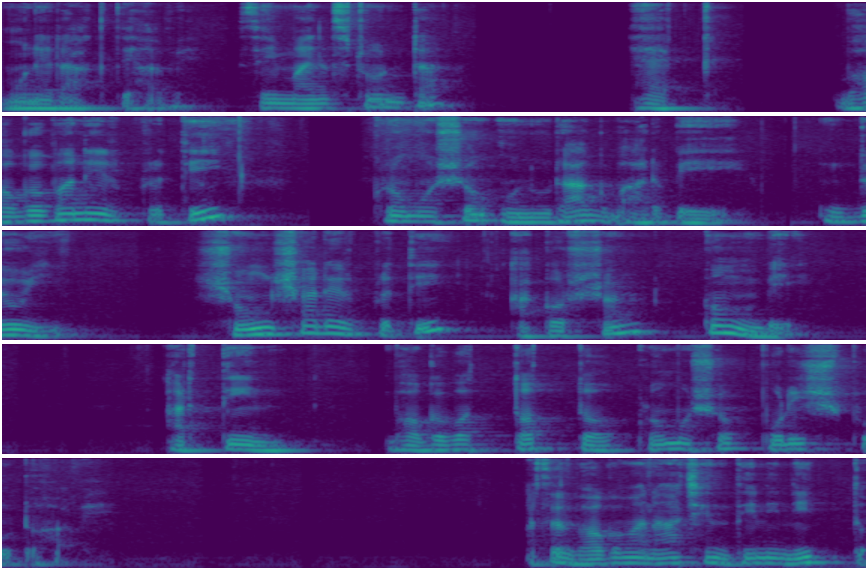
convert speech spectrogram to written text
মনে রাখতে হবে। সেই মাইলস্টোনটা এক, ভগবানের প্রতি ক্রমশ অনুরাগ বাড়বে। দুই, সংসারের প্রতি আকর্ষণ কমবে। আর তিন, ভগবত তত্ত্ব ক্রমশ পরিস্ফুট হবে। অর্থাৎ ভগবান আছেন, তিনি নিত্য।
